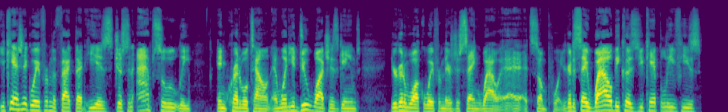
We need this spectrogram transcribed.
you can't take away from the fact that he is just an absolutely incredible talent. And when you do watch his games, you're going to walk away from there just saying wow at, some point. You're going to say wow because you can't believe he's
